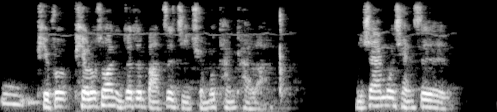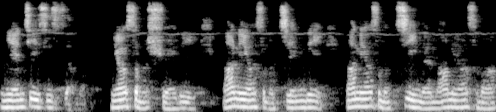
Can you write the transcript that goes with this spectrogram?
嗯比如，比如说，你就是把自己全部摊开来，你现在目前是年纪是什么？你有什么学历？然后你有什么经历？然后你有什么技能？然后你有什么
